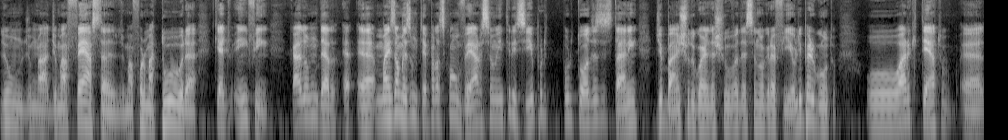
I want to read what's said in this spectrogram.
de, um, de, uma, de uma festa, de uma formatura, que é, enfim, cada um delas. É, é, mas ao mesmo tempo elas conversam entre si por, por todas estarem debaixo do guarda-chuva da cenografia. Eu lhe pergunto o arquiteto, é,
